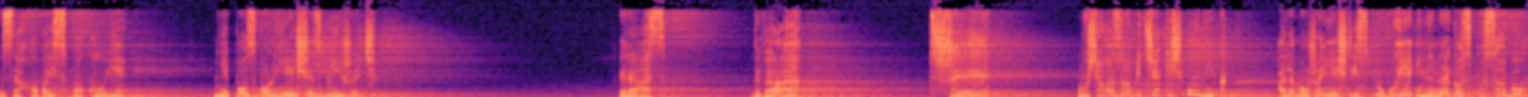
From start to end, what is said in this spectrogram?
Zachowaj spokój. Nie pozwól jej się zbliżyć. Raz, dwa, trzy. Musiała zrobić jakiś unik. Ale może jeśli spróbuje innego sposobu...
